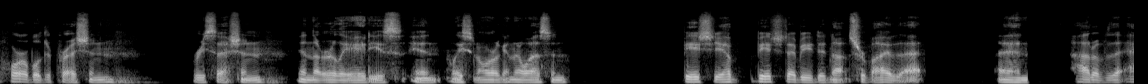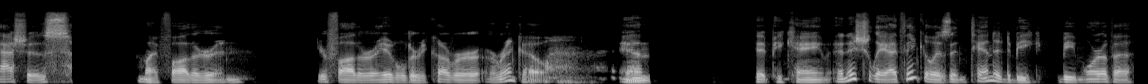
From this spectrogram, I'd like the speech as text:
horrible depression recession in the early 80s in at least in Oregon there was and BHW, BHW did not survive that and out of the ashes my father and your father were able to recover Orenco and it became initially I think it was intended to be be more of a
